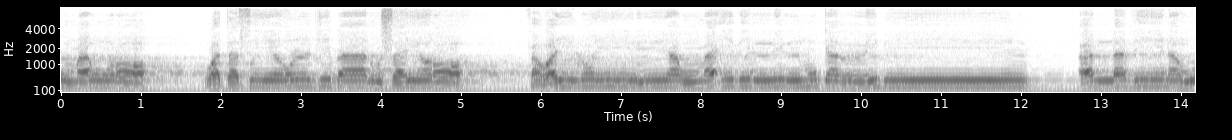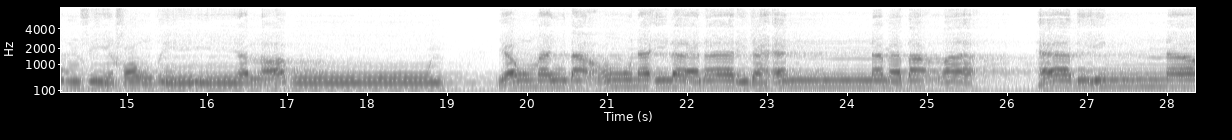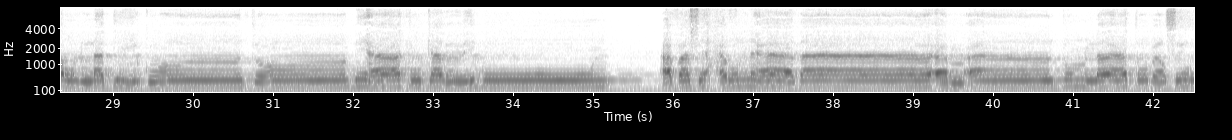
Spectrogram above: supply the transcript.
مَوْرًا وَتَسِيرُ الْجِبَالُ سَيْرًا. فَوَيْلٌ يَوْمَئِذٍ لِّلْمُكَذِّبِينَ الَّذِينَ هُمْ فِي خَوْضٍ يَلْعَبُونَ يَوْمَ يُدَعُّونَ إِلَىٰ نَارِ جَهَنَّمَ دَعًّا هَٰذِهِ النَّارُ الَّتِي كُنتُم بِهَا تُكَذِّبُونَ أَفَسِحْرٌ هَٰذَا أَمْ أَنتُمْ لَا تُبْصِرُونَ؟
